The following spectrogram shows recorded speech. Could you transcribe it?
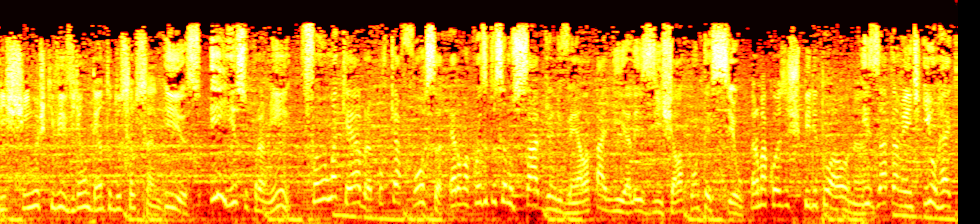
bichinhos que viviam dentro do seu sangue. Isso. E isso pra mim foi uma quebra, porque a força era uma coisa que você não sabe de onde vem, ela tá ali, ela existe, ela aconteceu. Era uma coisa espiritual, né? Exatamente. E o Hack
